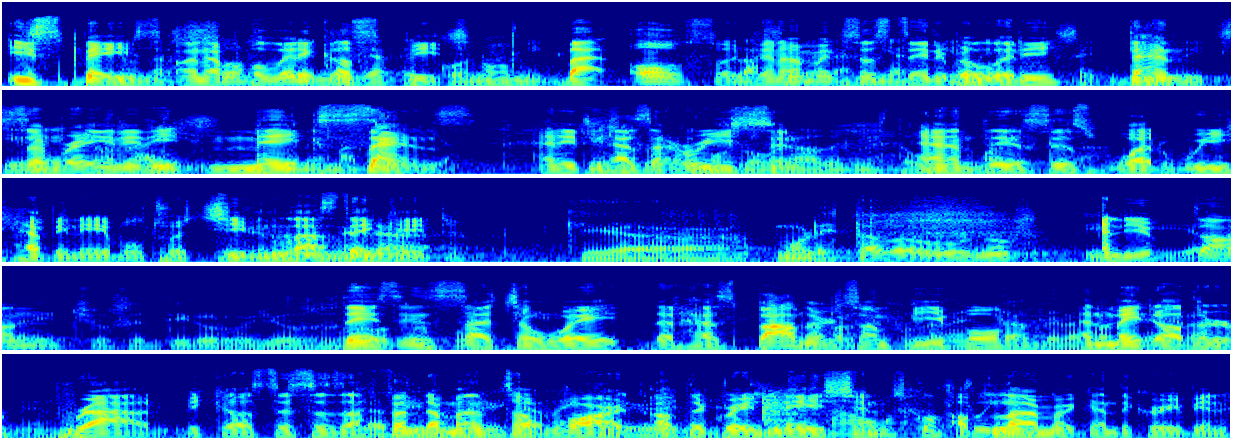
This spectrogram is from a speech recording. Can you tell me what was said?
is based on a political speech, but also economic sustainability, then sovereignty makes sense and it has a reason. And this is what we have been able to achieve in the last decade. And you've done this in such a way that has bothered some people and made others proud because this is a fundamental part of the great nation of Latin America and the Caribbean.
